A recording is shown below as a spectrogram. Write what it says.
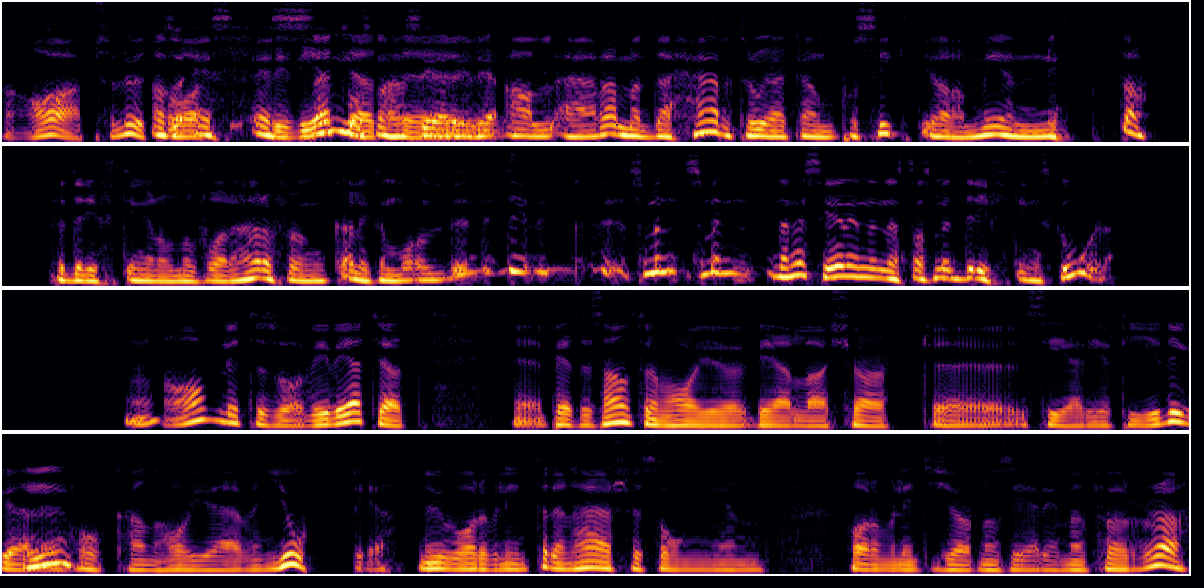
Ja, absolut. Alltså SM och sådana här serier eh, är all ära, men det här tror jag kan på sikt göra mer nytta för driftingen om de får det här att funka. Liksom. Det, det, det, som en, som en, den här serien är nästan som en driftingskola. Ja, lite så. Vi vet ju att eh, Peter Sandström har ju velat kört eh, serier tidigare Mm. och han har ju även gjort det. Nu var det väl inte den här säsongen har de väl inte kört någon serie, men förra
